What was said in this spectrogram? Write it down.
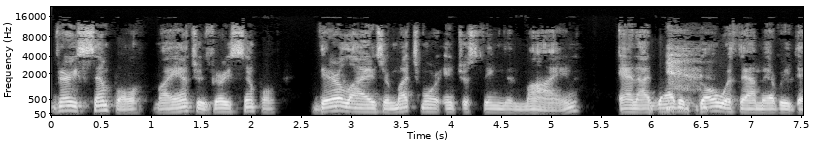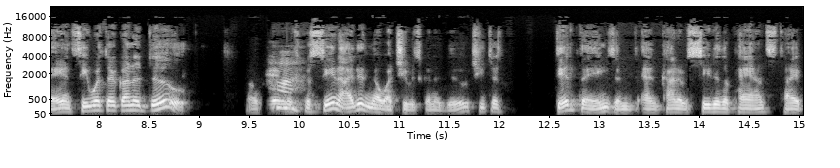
very simple. My answer is very simple. Their lives are much more interesting than mine, and I'd rather go with them every day and see what they're going to do. Okay, huh. with Christina, I didn't know what she was going to do. She just did things and and kind of seat of the pants type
